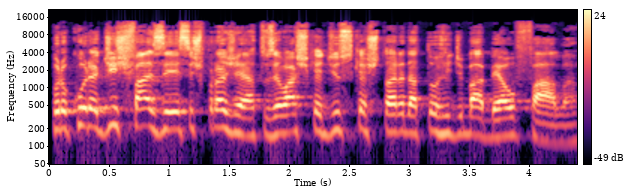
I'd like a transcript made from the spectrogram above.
procura desfazer esses projetos. Eu acho que é disso que a história da Torre de Babel fala.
